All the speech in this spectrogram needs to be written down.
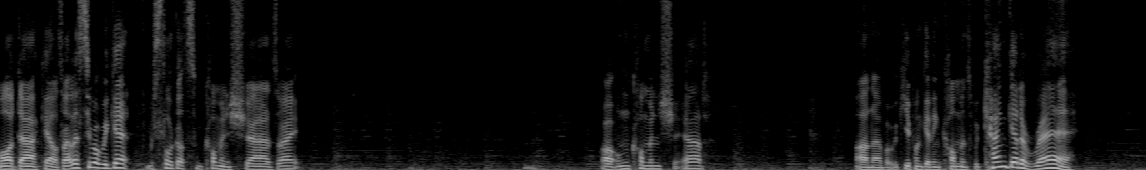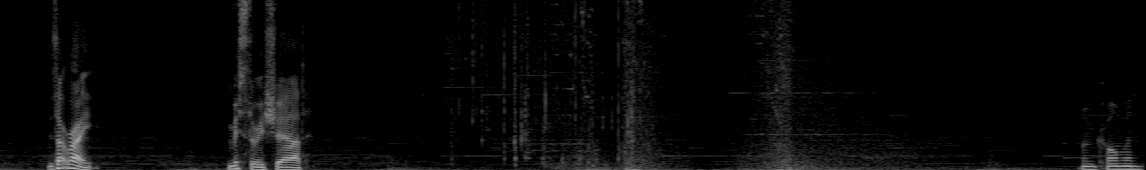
More dark elves. Right, let's see what we get. We still got some common shards, right? Oh, uncommon shard. Oh no, but we keep on getting commons. We can get a rare. Is that right? Mystery shard. Uncommon.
